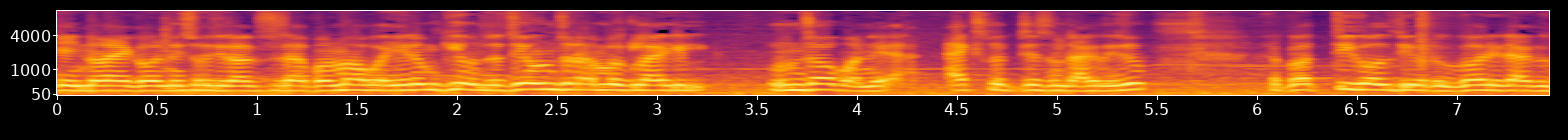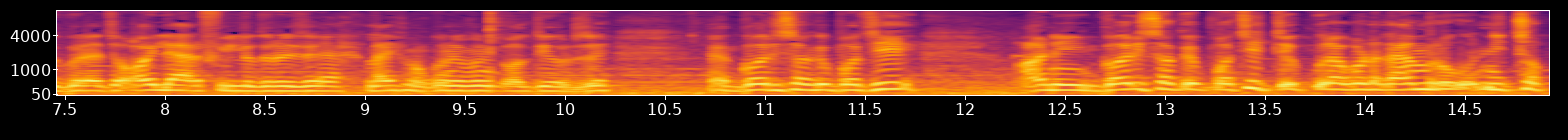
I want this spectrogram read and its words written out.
केही नयाँ गर्ने सोचिरहेको छु जापानमा। अब हेरौँ के हुन्छ। जे हुन्छ राम्रोको लागि हुन्छ भन्ने एक्सपेक्टेसन राख्दैछु। र कति गल्तीहरू गरिरहेको कुरा चाहिँ अहिले आएर फिल हुँदो रहेछ। लाइफमा कुनै पनि गल्तीहरू चाहिँ गरिसकेपछि अनि गरिसकेपछि त्यो कुराबाट राम्रो निचप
